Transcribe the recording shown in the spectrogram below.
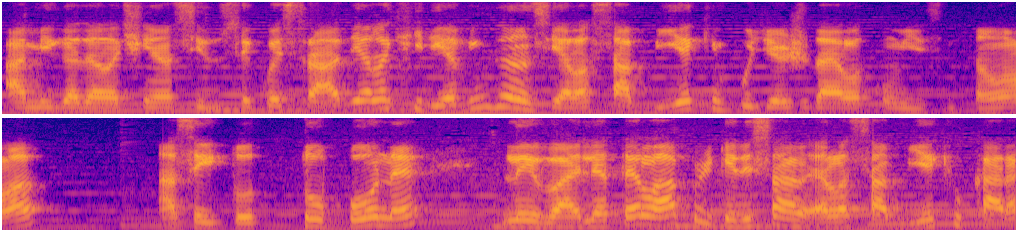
a amiga dela tinha sido sequestrada e ela queria vingança, e ela sabia quem podia ajudar ela com isso. Então ela aceitou, topou, né? Levar ele até lá, porque ele, ela sabia que o cara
